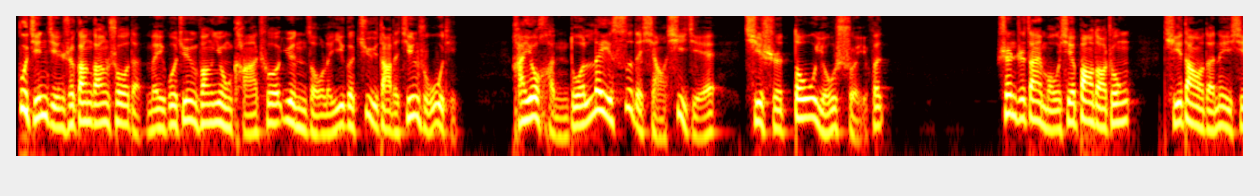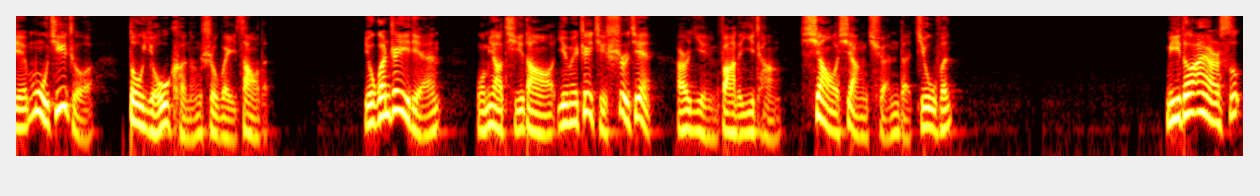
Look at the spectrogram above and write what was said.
不仅仅是刚刚说的美国军方用卡车运走了一个巨大的金属物体，还有很多类似的小细节，其实都有水分，甚至在某些报道中。提到的那些目击者都有可能是伪造的。有关这一点，我们要提到因为这起事件而引发的一场肖像权的纠纷。米德·艾尔斯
